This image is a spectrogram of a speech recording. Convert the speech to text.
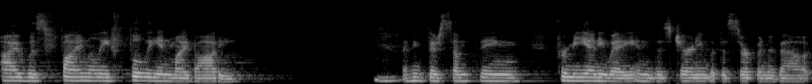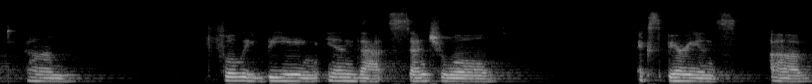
I was finally fully in my body. I think there's something, for me anyway, in this journey with the serpent about um, fully being in that sensual experience of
